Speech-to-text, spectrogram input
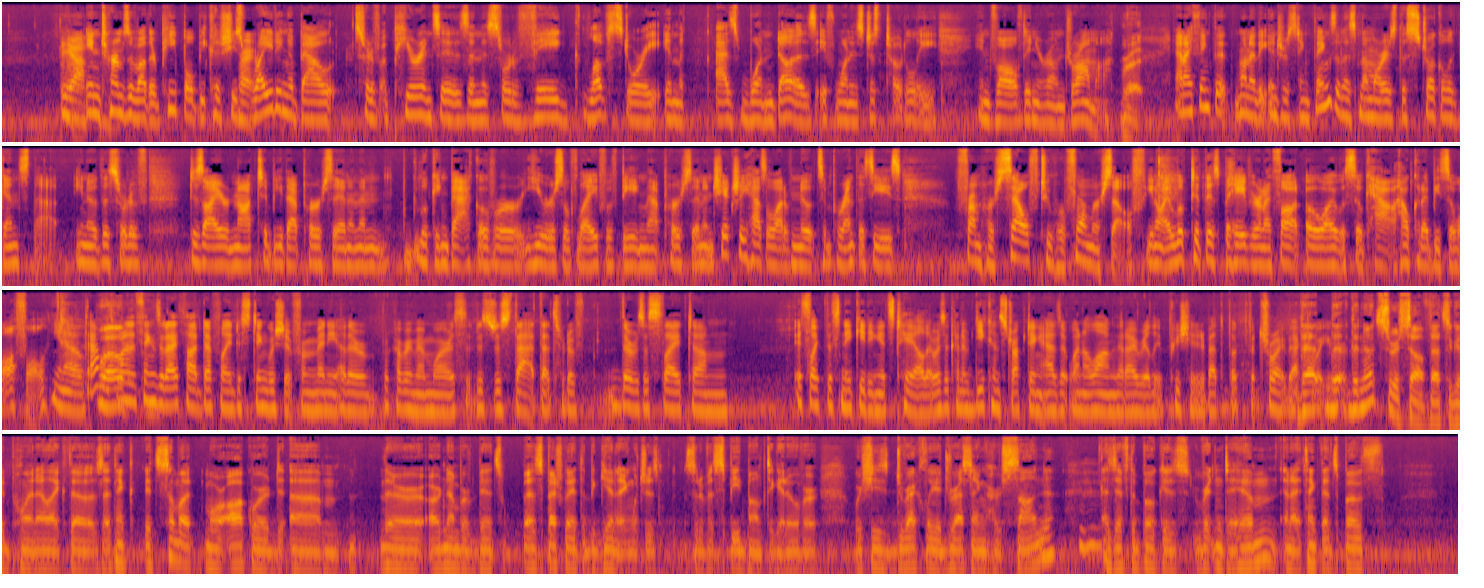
yeah. in terms of other people because she's Right. writing about sort of appearances and this sort of vague love story in the as one does if one is just totally involved in your own drama. Right. And I think that one of the interesting things in this memoir is the struggle against that. You know, the sort of desire not to be that person and then looking back over years of life of being that person. And she actually has a lot of notes in parentheses from herself to her former self. You know, I looked at this behavior and I thought, oh, I was so cow. How could I be so awful? You know, That was Well- one of the things that I thought definitely distinguished it from many other recovery memoirs. It was just that that sort of there was a slight. Um, it's like the snake eating its tail. There was a kind of deconstructing as it went along that I really appreciated about the book. But Troy, back to what you the, were. the notes to herself, that's a good point. I like those. I think it's somewhat more awkward. Um, there are a number of bits, especially at the beginning, which is sort of a speed bump to get over, where she's directly addressing her son as if the book is written to him. And I think that's both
